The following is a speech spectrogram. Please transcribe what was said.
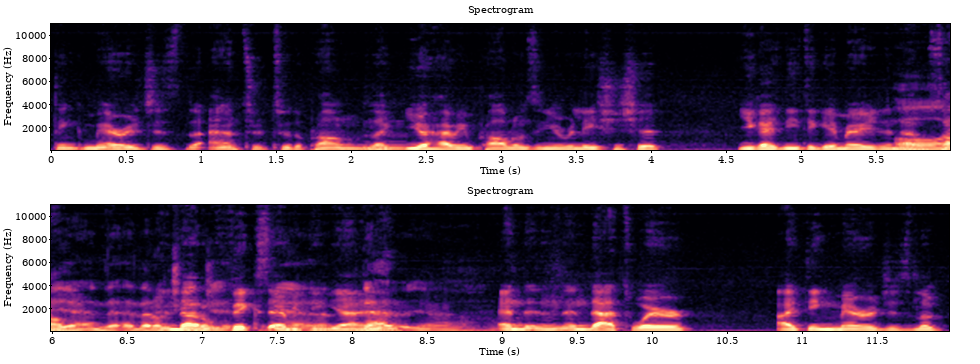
think marriage is the answer to the problems. Like Mhm. you're having problems in your relationship, you guys need to get married and that'll oh solve yeah it. and, th- and that'll And that'll fix everything, yeah, and that, it- yeah And, and and that's where I think marriage is looked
